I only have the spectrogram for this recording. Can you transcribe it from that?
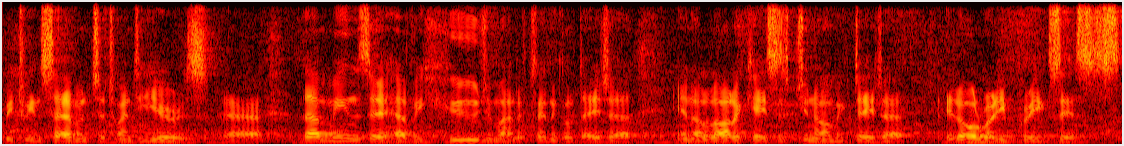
between 7 to 20 years. Uh, that means they have a huge amount of clinical data, in a lot of cases genomic data, it already pre-exists.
